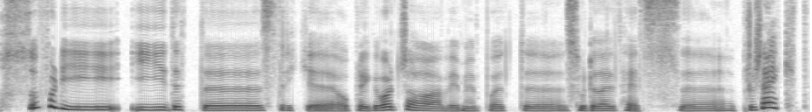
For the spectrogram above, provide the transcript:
Også fordi i dette strikkeopplegget vårt så er vi med på et eh, solidaritetsprosjekt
